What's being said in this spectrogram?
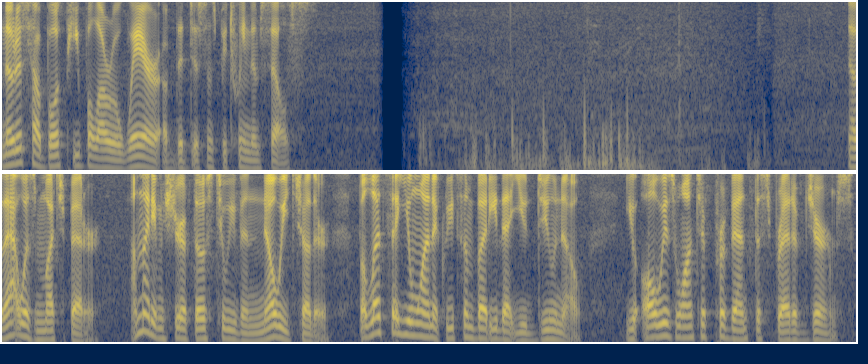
Notice how both people are aware of the distance between themselves. Now that was much better. I'm not even sure if those two even know each other, but let's say you want to greet somebody that you do know. You always want to prevent the spread of germs.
